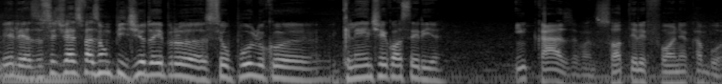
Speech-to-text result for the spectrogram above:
Beleza. Se você tivesse fazer um pedido aí pro seu público, cliente aí, qual seria? Em casa, mano. Só telefone acabou.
